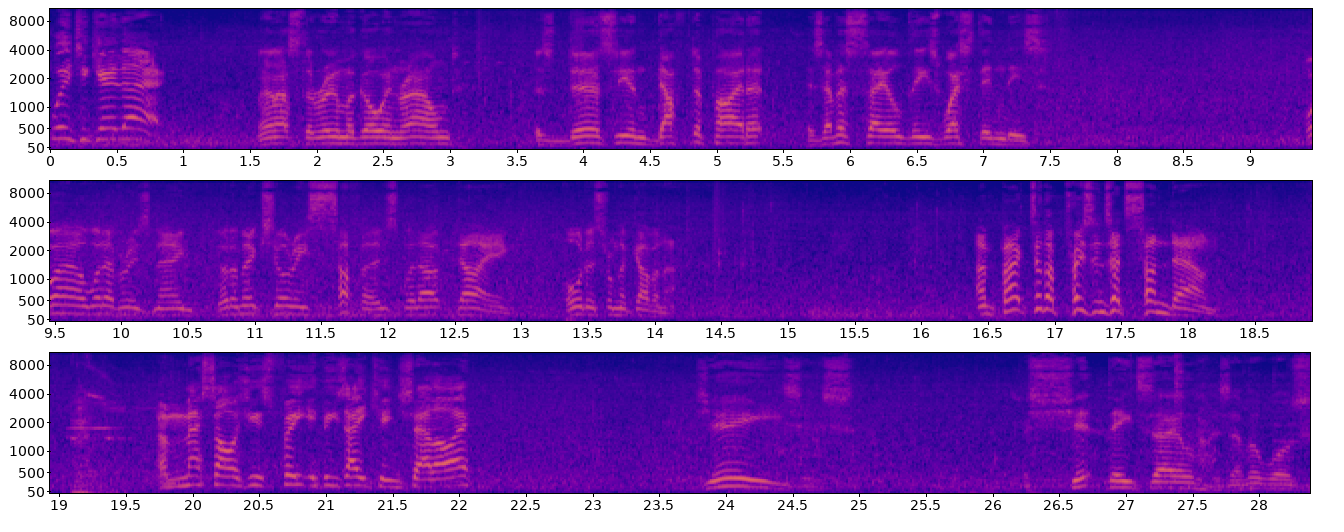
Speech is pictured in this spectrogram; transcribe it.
Where'd you get that? And that's the rumour going round. As dirty and daft a pirate as ever sailed these West Indies. Well, whatever his name, gotta make sure he suffers without dying. Orders from the governor. And back to the prisons at sundown. And massage his feet if he's aching, shall I? Jesus. A shit detail as ever was.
